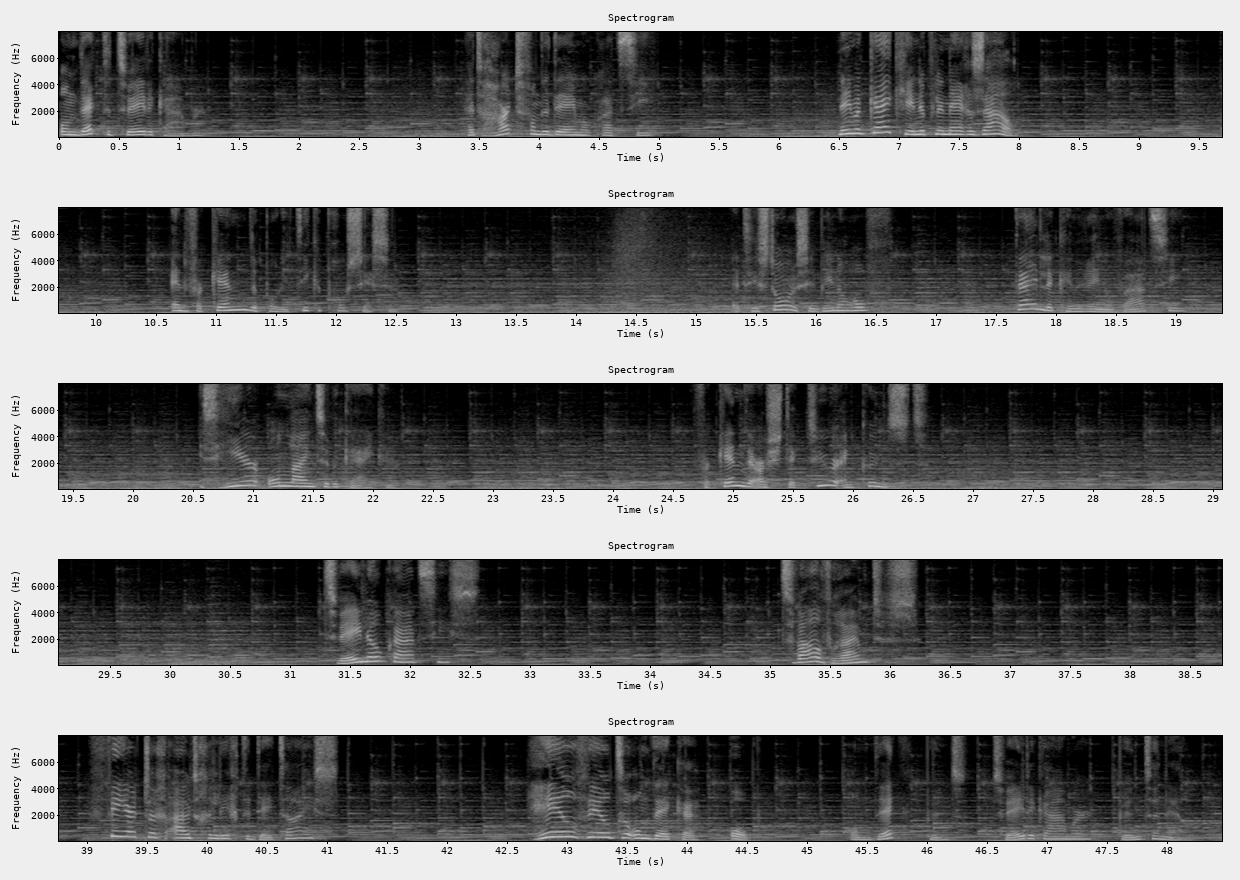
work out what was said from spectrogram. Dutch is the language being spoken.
Ontdek de Tweede Kamer. Het hart van de democratie. Neem een kijkje in de plenaire zaal. En verken de politieke processen. Het historische Binnenhof, tijdelijk in renovatie, is hier online te bekijken. Verken de architectuur en kunst. Twee locaties, 12 ruimtes, 40 uitgelichte details. Heel veel te ontdekken op ontdek.tweedekamer.nl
